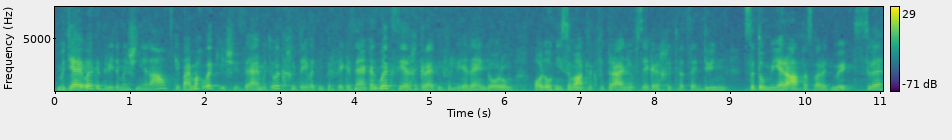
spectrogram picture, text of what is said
moet jy ook 'n driedimensionele held skep. Hy mag ook issues hê. Hy moet ook goed hê wat nie perfek is nie. Hy kan ook seer gekry het in die verlede en daarom haar dalk nie so maklik vertrou nie of sekere goed wat sy doen sit hom meer af as wat dit moet. So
